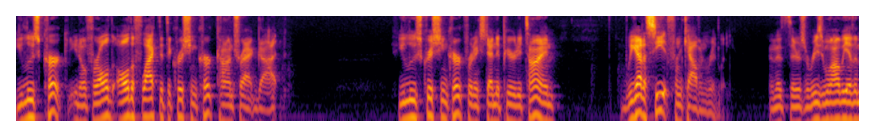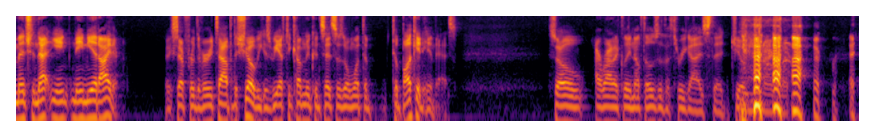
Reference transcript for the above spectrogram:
You lose Kirk, you know, for all all the flack that the Christian Kirk contract got, you lose Christian Kirk for an extended period of time, we got to see it from Calvin Ridley. And there's a reason why we haven't mentioned that name yet either, except for the very top of the show, because we have to come to consensus on what to, to bucket him as. So, ironically enough, those are the three guys that Joe and I right.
